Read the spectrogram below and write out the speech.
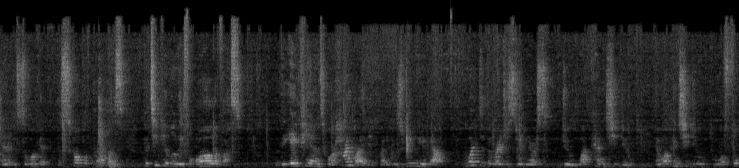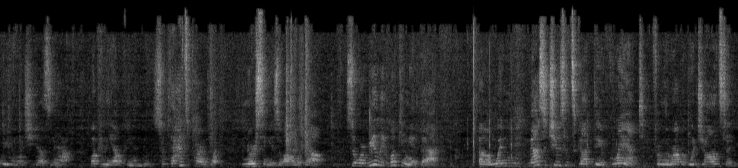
and it was to look at the scope of practice, particularly for all of us. The APNs were highlighted, but it was really about what did the registered nurse do? What can she do? And what can she do more fully than what she does now? What can the LPN do? So that's part of what nursing is all about. So we're really looking at that. Uh, when Massachusetts got their grant from the Robert Wood Johnson,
